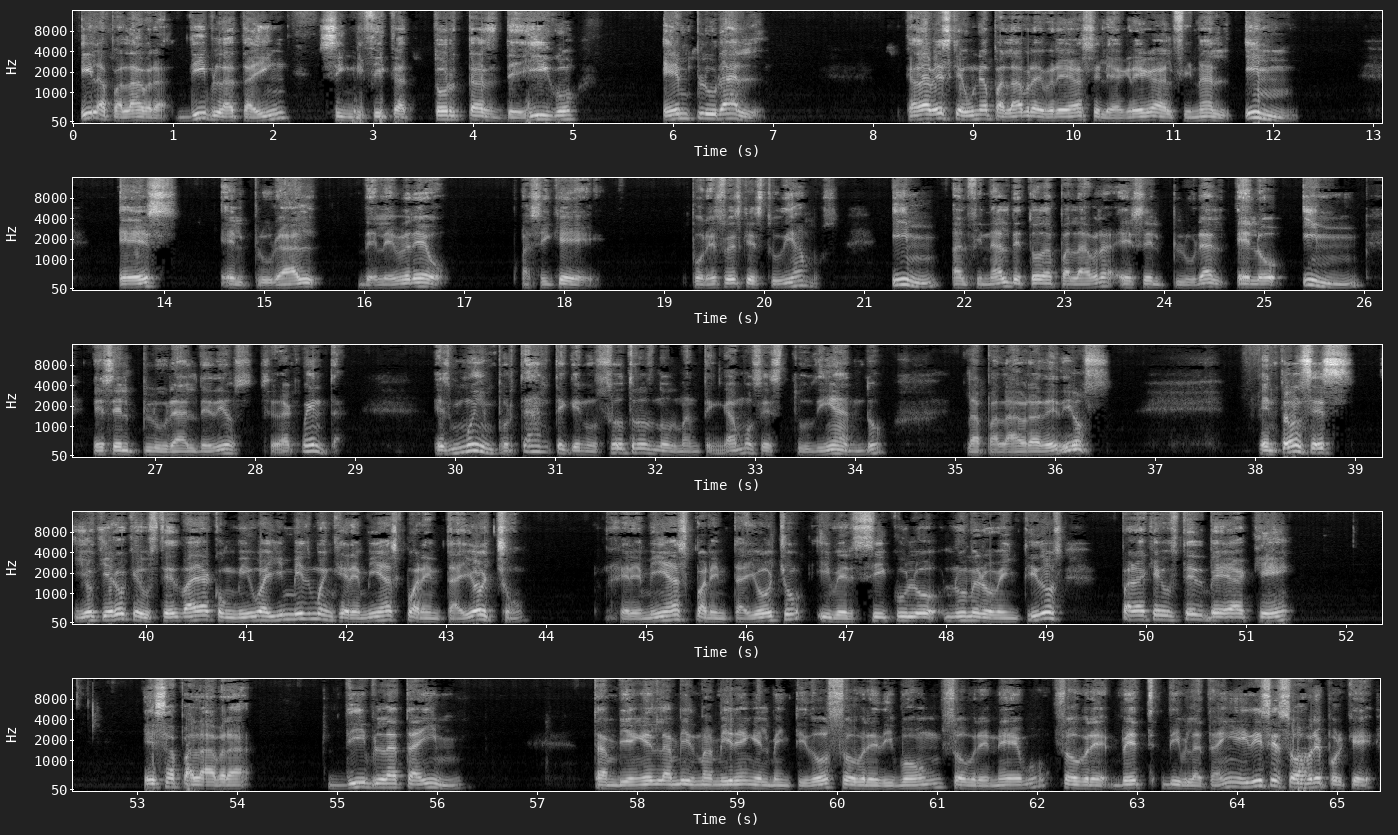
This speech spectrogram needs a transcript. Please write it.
Y la palabra diblataín significa tortas de higo en plural. Cada vez que una palabra hebrea se le agrega al final im, es el plural del hebreo. Así que por eso es que estudiamos. Im, al final de toda palabra, es el plural. Elohim es el plural de Dios. ¿Se da cuenta? Es muy importante que nosotros nos mantengamos estudiando la palabra de Dios. Entonces, yo quiero que usted vaya conmigo allí mismo en Jeremías 48, Jeremías 48 y versículo número 22, para que usted vea que esa palabra Diblataim también es la misma, miren el 22, sobre Dibón, sobre Nebo, sobre Bet Diblataim, y dice sobre porque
